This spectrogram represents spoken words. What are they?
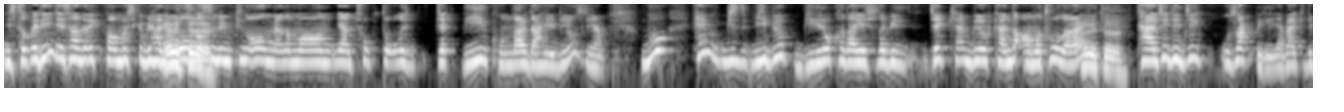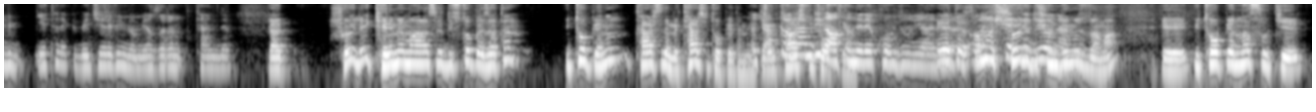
Distopya deyince insan direkt bambaşka bir hani Evet, olması evet. mümkün olmayan ama yani çok da olacak değil konular dahil ediyoruz ya. Bu hem biz bir, bir, biri o kadar yaşanabilecekken bir kendi anlatı olarak Evet evet. tercih edilecek uzak biri. Ya belki de bir yetenek bir beceri bilmiyorum yazarın kendi. Ya şöyle kelime manasıyla distopya zaten ütopyanın tersi demek. Ters ütopya demek. Yani çok da karşı önemli değil aslında nereye koyduğun yani. Evet, evet. Ama şöyle düşündüğümüz önemli. zaman e, ütopya nasıl ki e,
